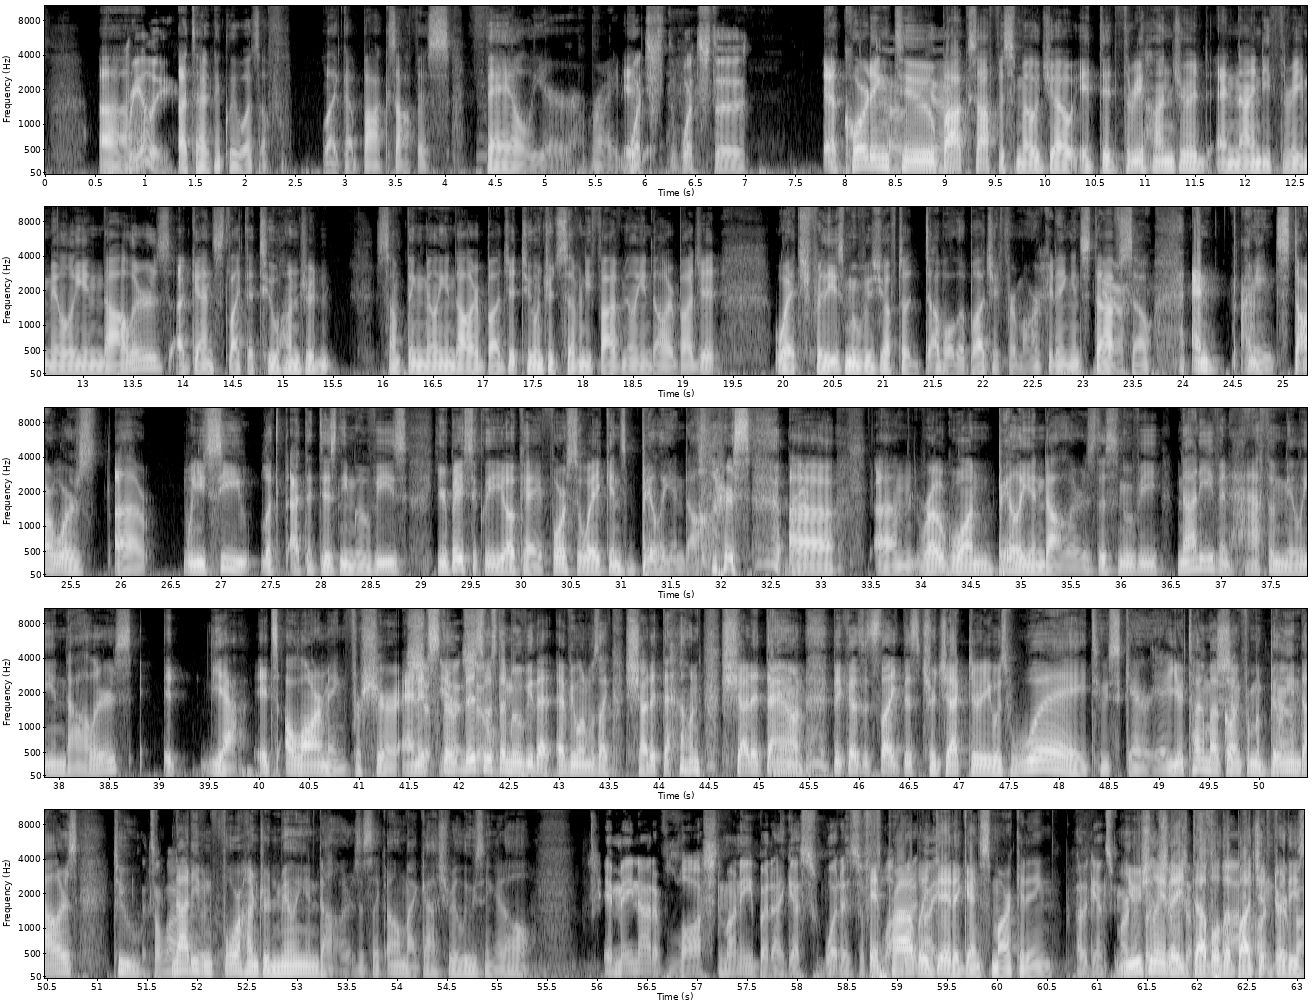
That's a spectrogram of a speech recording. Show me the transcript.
uh, Really? uh, technically was a f- like a box office failure, right? It- what's what's the according Uh, to yeah. Box Office Mojo, it did three hundred and ninety-three million dollars against like a two hundred something million dollar budget, two hundred seventy-five million dollar budget. Which for these movies you have to double the budget for marketing and stuff. Yeah. So, and I mean Star Wars. Uh, when you see look at the Disney movies, you're basically okay. Force Awakens billion dollars, uh, um, Rogue One billion dollars. This movie not even half a million dollars. It yeah, it's alarming for sure. And So- it's the, yeah, this was the movie that everyone was like, shut it down, shut it down, because it's like this trajectory was way too scary. You're talking about So- going from a billion yeah. dollars to a not even four hundred million dollars. It's like, oh my gosh, we're losing it all. It may not have lost money, but I guess what is a flop? It probably I- did against marketing. against Mark. Usually so they double the budget for these-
